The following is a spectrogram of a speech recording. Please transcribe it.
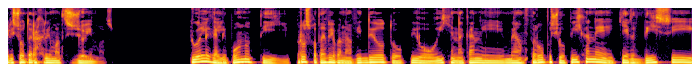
περισσότερα χρήματα στη ζωή μας. Του έλεγα λοιπόν ότι πρόσφατα έβλεπα ένα βίντεο το οποίο είχε να κάνει με ανθρώπους οι οποίοι είχαν κερδίσει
